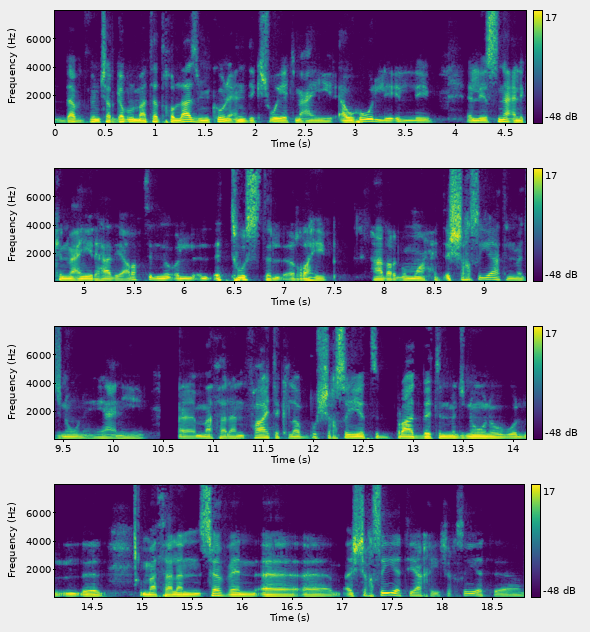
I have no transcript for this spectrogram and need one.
دافيد فينشر قبل ما تدخل لازم يكون عندك شوية معايير أو هو اللي اللي اللي يصنع لك المعايير هذه عرفت؟ إنه ال- ال- ال twist ال- الرهيب. هذا رقم واحد. الشخصيات المجنونة يعني مثلا Fight Club وشخصيه براد بيت المجنون ومثلا 7 الشخصية يا أخي شخصية آه،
